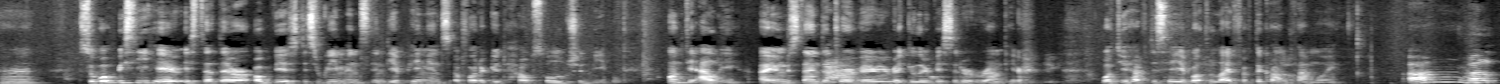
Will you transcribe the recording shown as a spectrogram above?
Uh, so what we see here is that there are obvious disagreements in the opinions of what a good household should be. Auntie Ali, I understand that you're a very regular visitor around here. What do you have to say about the life of the Khan family? Um, well,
